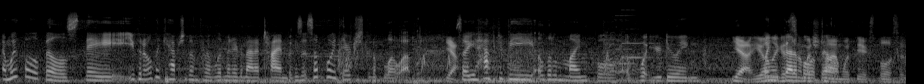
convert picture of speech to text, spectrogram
And with bullet bills, they you can only capture them for a limited amount of time because at some point they're just going to blow up. Yeah. So you have to be a little mindful of what you're doing. Yeah, you only get so much bill. time with the explosive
